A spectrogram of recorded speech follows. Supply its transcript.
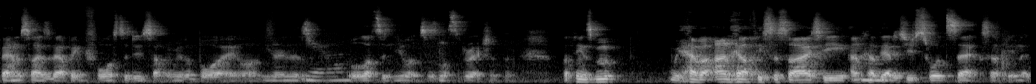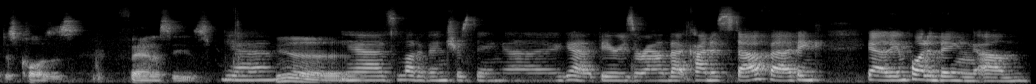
fantasize about being forced to do something with a boy, or you know, there's Yeah. all lots of nuances, lots of directions. But I think it's, we have an unhealthy society, unhealthy attitudes towards sex. I think that just causes fantasies. Yeah. Yeah. Yeah, it's a lot of interesting, uh, yeah, theories around that kind of stuff. But I think, yeah, the important thing, um,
